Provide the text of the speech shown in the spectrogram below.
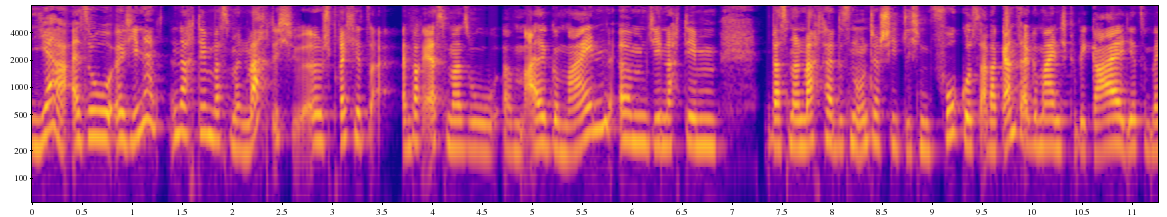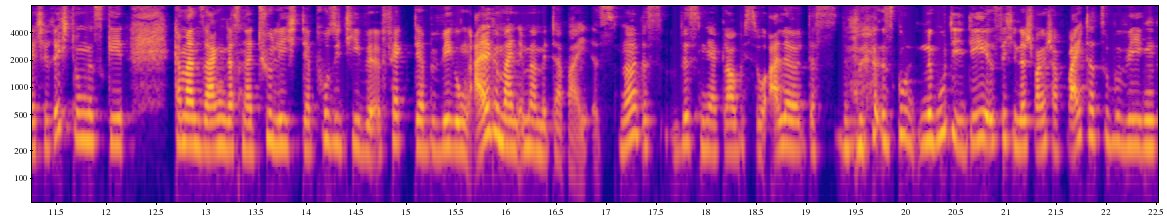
Ja, also äh, je nach, nachdem, was man macht, ich äh, spreche jetzt einfach erstmal so ähm, allgemein, ähm, je nachdem, was man macht, hat es einen unterschiedlichen Fokus, aber ganz allgemein, ich glaube, egal jetzt in welche Richtung es geht, kann man sagen, dass natürlich der positive Effekt der Bewegung allgemein immer mit dabei ist. Ne? Das wissen ja, glaube ich, so alle, dass es gut, eine gute Idee ist, sich in der Schwangerschaft weiter zu bewegen,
